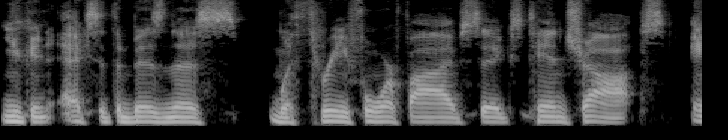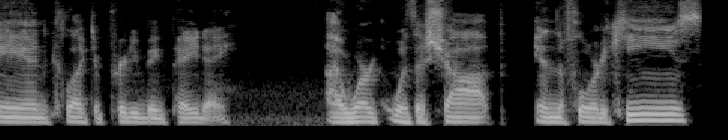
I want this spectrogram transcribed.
you can exit the business with three, four, five, six, ten shops and collect a pretty big payday. I worked with a shop in the Florida Keys.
